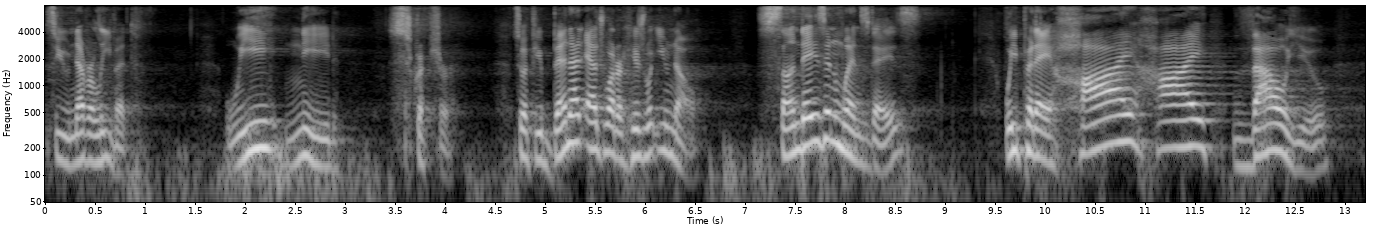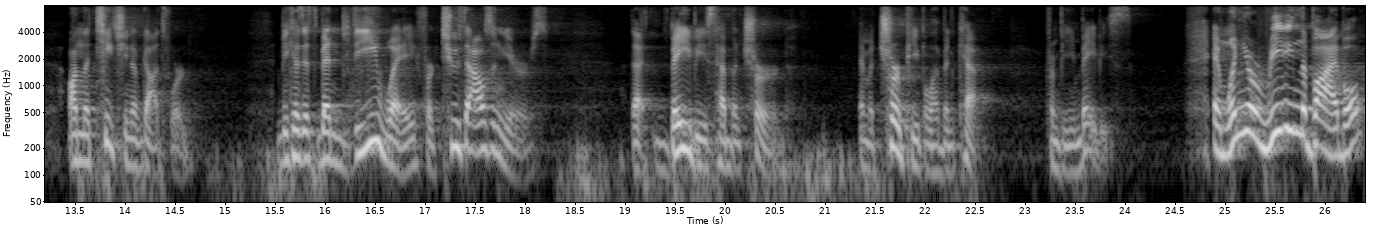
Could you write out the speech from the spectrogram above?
So you never leave it. We need scripture. So if you've been at Edgewater, here's what you know Sundays and Wednesdays, we put a high, high value on the teaching of God's word because it's been the way for 2,000 years that babies have matured and mature people have been kept from being babies. And when you're reading the Bible,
